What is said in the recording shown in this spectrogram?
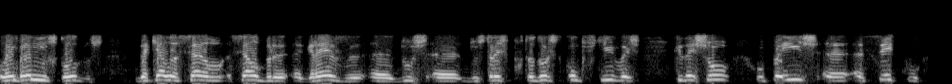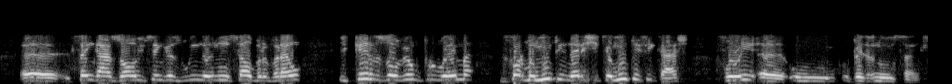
lembramos-nos todos daquela célebre greve uh, dos, dos, transportadores de combustíveis que deixou o país a seco, sem gasóleo, sem gasolina, num célebre verão, e quem resolveu o problema de forma muito enérgica, muito eficaz, foi o, o Pedro Nuno Santos.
